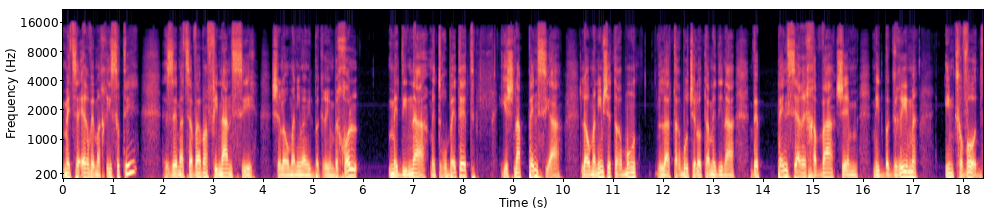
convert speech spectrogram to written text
מצער ומכעיס אותי, זה מצבם הפיננסי של האומנים המתבגרים. בכל מדינה מתורבתת, ישנה פנסיה לאומנים שתרמו לתרבות של אותה מדינה, ופנסיה רחבה שהם מתבגרים עם כבוד.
